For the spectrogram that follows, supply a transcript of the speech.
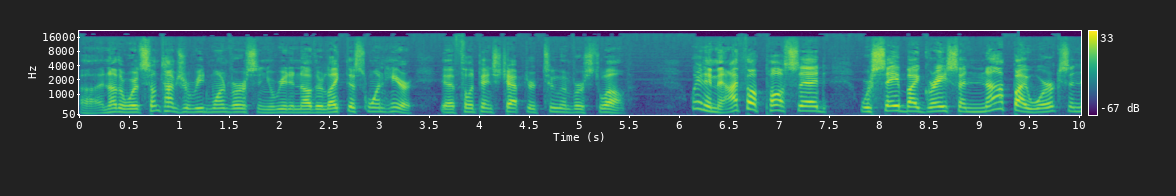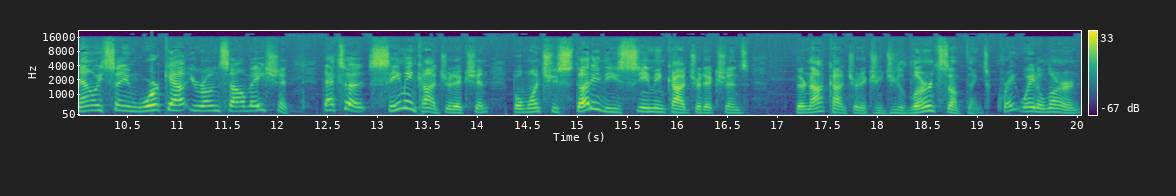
Uh, in other words, sometimes you read one verse and you read another, like this one here, uh, Philippians chapter 2 and verse 12. Wait a minute, I thought Paul said we're saved by grace and not by works, and now he's saying work out your own salvation. That's a seeming contradiction, but once you study these seeming contradictions, they're not contradictions. You learn something. It's a great way to learn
